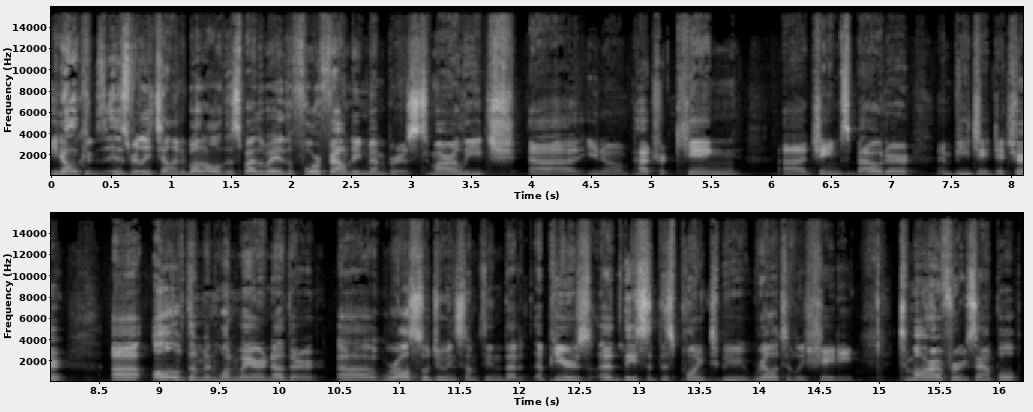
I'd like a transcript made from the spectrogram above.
You know what is really telling about all this, by the way? The four founding members, Tamara Leach, uh, you know, Patrick King, uh, James Bauder, and BJ Dichter, uh, all of them in one way or another uh, were also doing something that appears, at least at this point, to be relatively shady. Tamara, for example,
